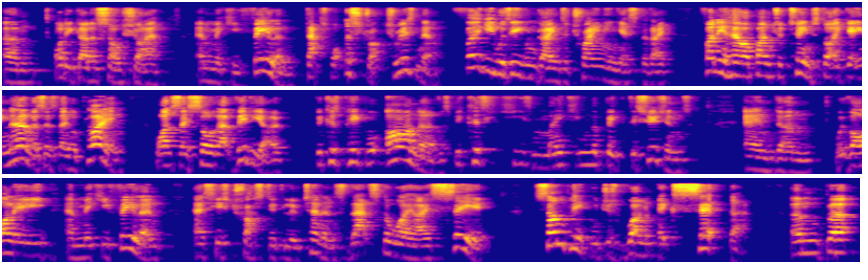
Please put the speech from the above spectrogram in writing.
um, Ole Gunnar Solskjaer, and Mickey Phelan. That's what the structure is now. Fergie was even going to training yesterday. Funny how a bunch of teams started getting nervous as they were playing once they saw that video because people are nervous because he's making the big decisions and um, with Ollie and Mickey Phelan as his trusted lieutenants. That's the way I see it. Some people just won't accept that. Um, but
